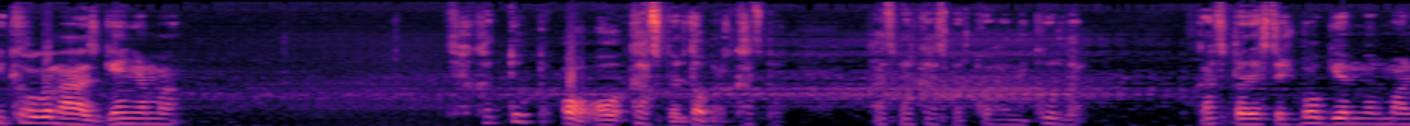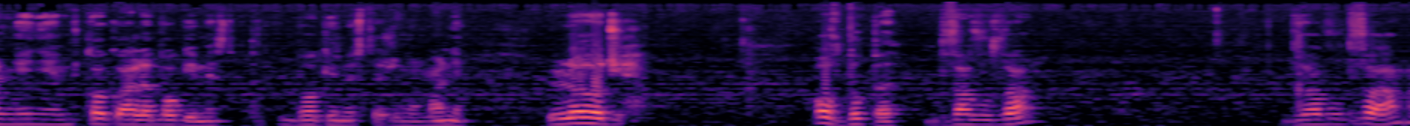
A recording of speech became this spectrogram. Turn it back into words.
Nikogo na SG nie ma. Jaka dupa. O, o, Kacper, dobra, Kacper. Kacper, Kacper, kochany, kurde. Kacper, jesteś Bogiem normalnie, nie wiem kogo, ale Bogiem jest. Bogiem jesteś, że normalnie. Ludzie. O, w dupę. 2w2. 2w2.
